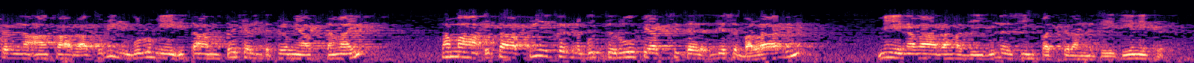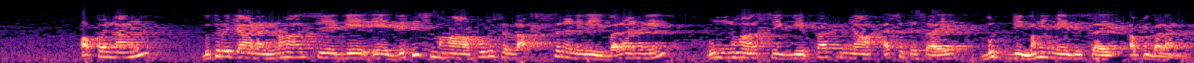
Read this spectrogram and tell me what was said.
කරන ආකාර අතුරින් ගුරුමේ ඊටාම් ප්‍රචලිත ක්‍රමයක් තමයි තමා එක ප්‍රිය කරන බුද්ධ රූපයක් සිට දේශ බලාගෙන මේ නවාරහදී ගුණ සිහිපත් කරන්නට කියන එක. අපනම් බුදුරජාණන් වහන්සේගේ ඒ දෙතිස් මහා පුරුෂ ලක්ෂණ නෙවෙයි බලන්නේ උන්වහන්සේගේ ප්‍රඥා ඇස දෙසයි බුද්ධි මහිමේ දෙසයි අපි බලන්නේ.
